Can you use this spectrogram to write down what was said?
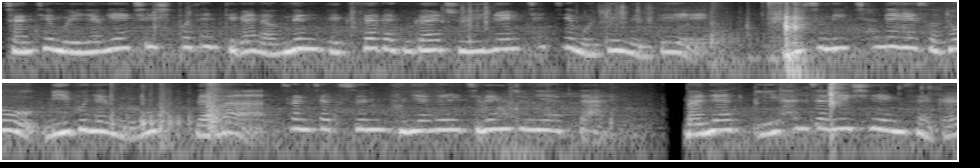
전체 물량의 70%가 넘는 백사 가구가 주인을 찾지 못했는데 미수 및 천액에서도 미분양으로 남아 선착순 분양을 진행 중이었다. 만약 이 한 장의 시행사가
